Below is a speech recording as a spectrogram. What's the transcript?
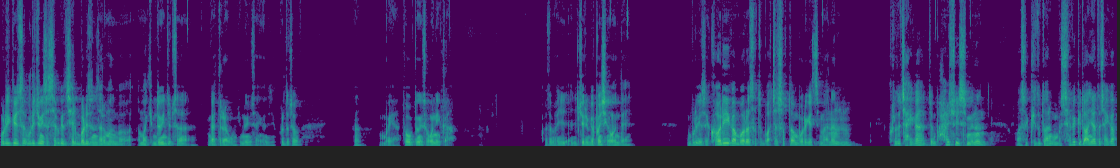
우리 교에서 우리 중에서 새벽에도 제일 멀리 선 사람은 뭐 아마 김동인 집사 같더라고 김동인 집사인가 그래도 저 어? 뭐야 도곡동에서 오니까 그래서 막 일주일에 몇 번씩 오는데 모르겠어요. 거리가 멀어서 좀 어쩔 수 없다면 모르겠지만은 그래도 자기가 좀 할 수 있으면은 와서 기도도 하는 거 뭐 새벽기도 아니어도 자기가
